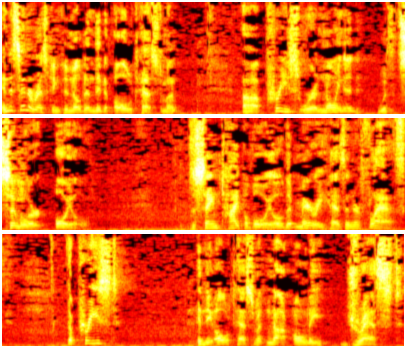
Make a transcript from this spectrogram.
And it's interesting to note in the Old Testament, uh, priests were anointed with similar oil. The same type of oil that Mary has in her flask. The priest in the Old Testament not only dressed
